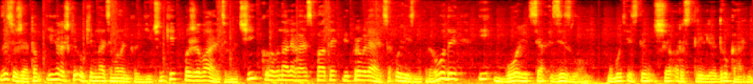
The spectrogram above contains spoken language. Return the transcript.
За сюжетом іграшки у кімнаті маленької дівчинки оживають вночі, коли вона лягає спати, відправляються у різні пригоди і борються зі злом, мабуть, із тим, що розстрілює друкарні.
